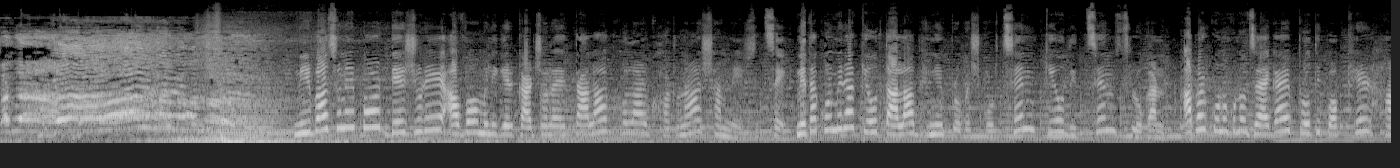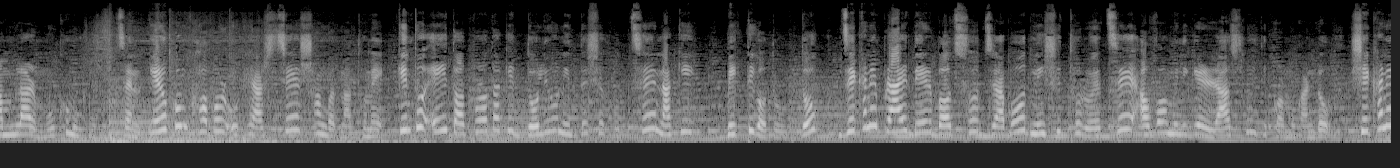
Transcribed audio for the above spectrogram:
বাংলা নির্বাচনের পর দেশজুড়ে আওয়ামী লীগের কার্যালয়ে তালা খোলার ঘটনা সামনে এসেছে। নেতাকর্মীরা কেউ তালা ভেঙে প্রবেশ করছেন, কেউ দিচ্ছেন স্লোগান। আবার কোনো কোনো জায়গায় প্রতিপক্ষের হামলার মুখোমুখি হচ্ছেন। এরকম খবর উঠে আসছে সংবাদ মাধ্যমে। কিন্তু এই তৎপরতা কি দলীয় নির্দেশে হচ্ছে নাকি ব্যক্তিগত উদ্যোগ? যেখানে প্রায় দেড় বছর যাবৎ নিষিদ্ধ রয়েছে আওয়ামী লীগের রাজনৈতিক কর্মকাণ্ড। সেখানে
